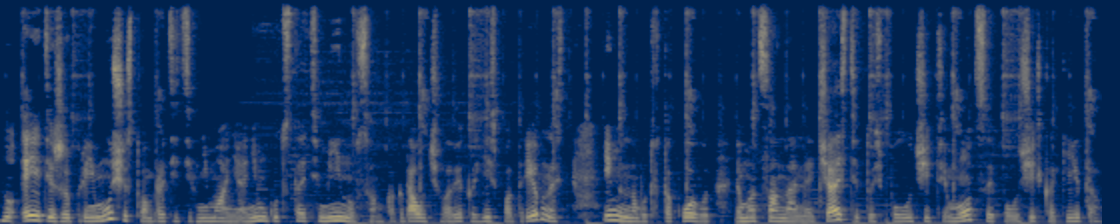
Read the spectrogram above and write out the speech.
Но эти же преимущества, обратите внимание, они могут стать минусом, когда у человека есть потребность именно вот в такой вот эмоциональной части, то есть получить эмоции, получить какие-то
